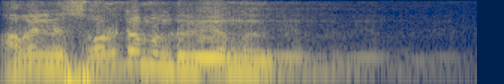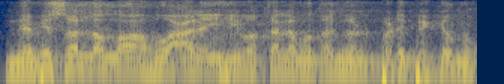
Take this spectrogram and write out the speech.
അവന് സ്വർഗമുണ്ട് എന്ന് നബി സല്ലാഹു അലൈഹി വസല്ലം തങ്ങൾ പഠിപ്പിക്കുന്നു.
